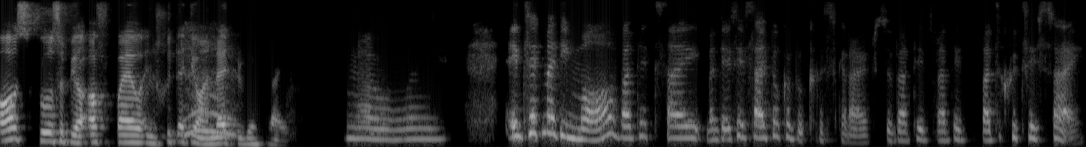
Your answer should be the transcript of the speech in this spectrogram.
aasvoëls op jou afpyl en goed uit jou hande uit probeer kry. No way. En sê my die ma, wat het sy, want jy sê sy het ook 'n boek geskryf. So wat het wat het wat goed sê sy?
